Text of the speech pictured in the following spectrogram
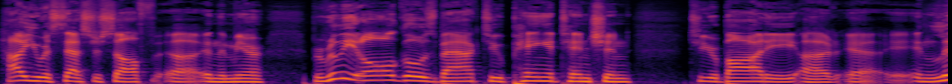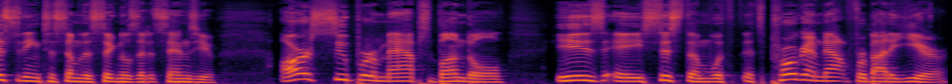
how you assess yourself uh, in the mirror. But really, it all goes back to paying attention to your body uh, uh, and listening to some of the signals that it sends you. Our Super Maps bundle is a system with it's programmed out for about a year.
